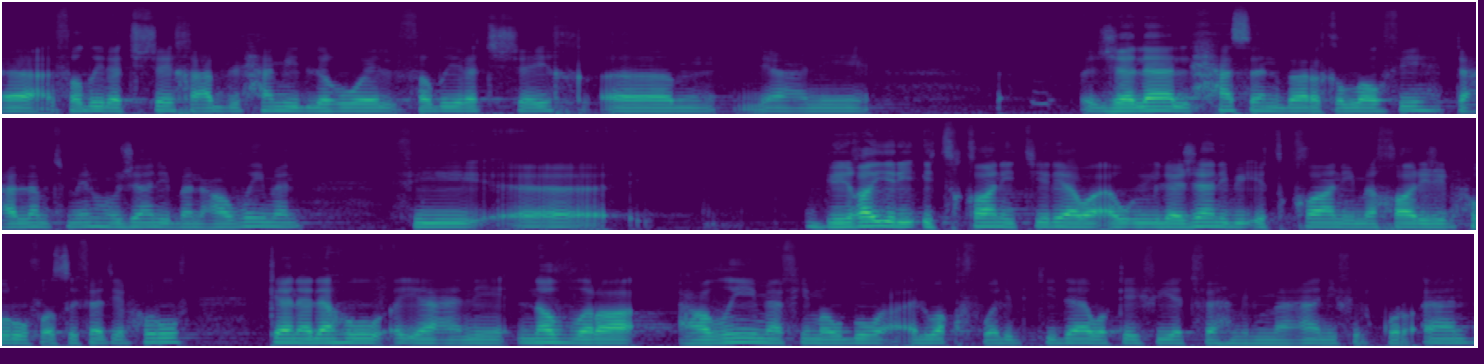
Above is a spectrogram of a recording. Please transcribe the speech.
آه، فضيلة الشيخ عبد الحميد الغويل فضيلة الشيخ يعني جلال حسن بارك الله فيه تعلمت منه جانبا عظيما في آه، بغير إتقان التلاوة أو إلى جانب إتقان مخارج الحروف وصفات الحروف كان له يعني نظرة عظيمة في موضوع الوقف والابتداء وكيفية فهم المعاني في القرآن.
